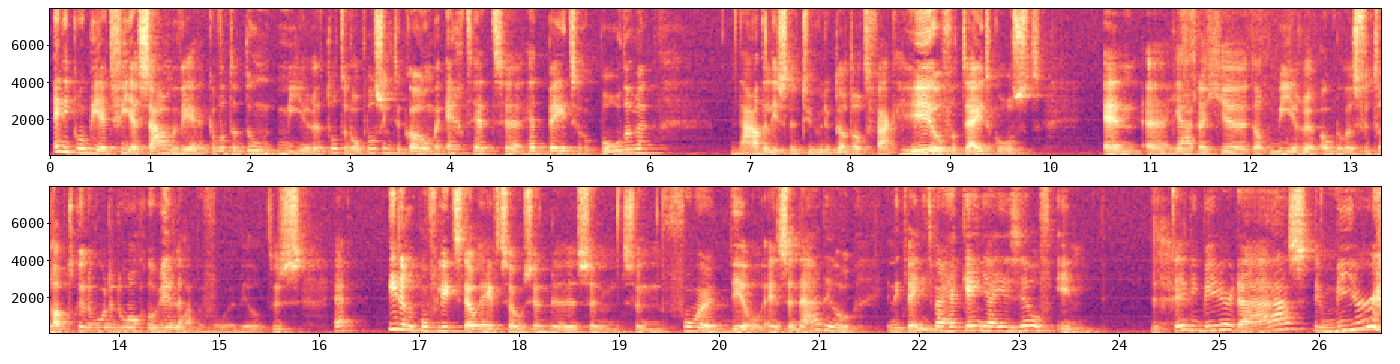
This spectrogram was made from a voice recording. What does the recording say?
En die probeert via samenwerken, want dat doen mieren, tot een oplossing te komen. Echt het, uh, het betere polderen. Nadeel is natuurlijk dat dat vaak heel veel tijd kost. En uh, ja, dat, je, dat mieren ook nog eens vertrapt kunnen worden door een gorilla bijvoorbeeld. Dus hè, iedere conflictstijl heeft zo zijn, uh, zijn, zijn voordeel en zijn nadeel. En ik weet niet, waar herken jij jezelf in? De teddybeer, de haas, de mier?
